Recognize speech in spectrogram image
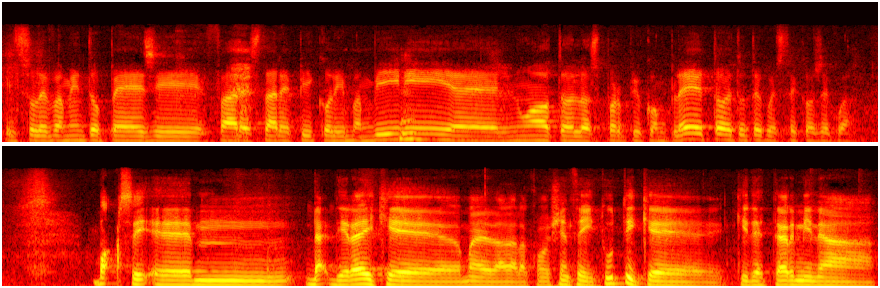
il sollevamento pesi fa restare piccoli i bambini, mm. il nuoto è lo sport più completo e tutte queste cose qua. Boh, sì, ehm, beh, direi che ormai la, la, conoscenza di tutti che chi determina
